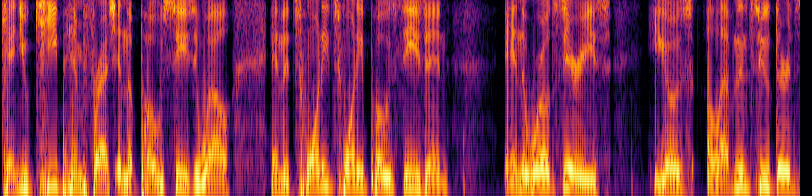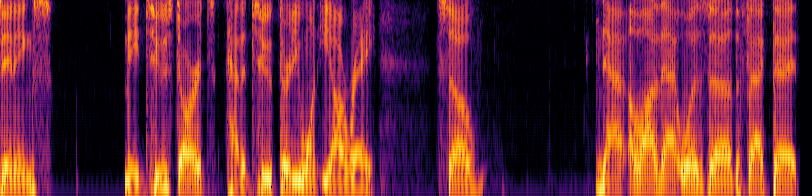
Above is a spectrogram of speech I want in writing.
Can you keep him fresh in the postseason? Well, in the 2020 postseason, in the World Series, he goes 11 and two thirds innings, made two starts, had a 231 ERA. So that a lot of that was uh, the fact that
